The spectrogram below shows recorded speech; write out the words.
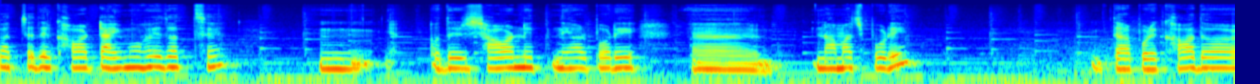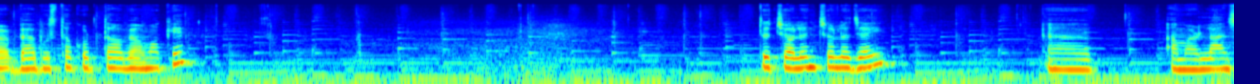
বাচ্চাদের খাওয়ার টাইমও হয়ে যাচ্ছে। ওদের শাওয়ার নেওয়ার পরে নামাজ পড়ে, তারপরে খাওয়া দাওয়ার ব্যবস্থা করতে হবে আমাকে। তো চলেন, চলে যাই আমার লাঞ্চ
